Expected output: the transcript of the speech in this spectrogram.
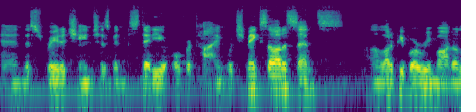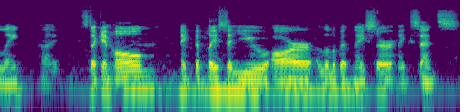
And this rate of change has been steady over time, which makes a lot of sense. A lot of people are remodeling. Uh, stuck in home, make the place that you are a little bit nicer. Makes sense.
